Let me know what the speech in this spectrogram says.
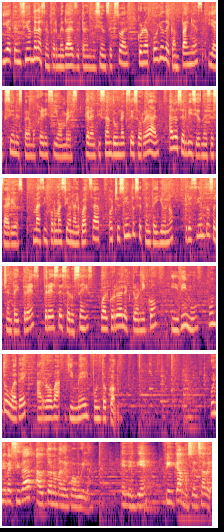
y atención de las enfermedades de transmisión sexual con apoyo de campañas y acciones para mujeres y hombres, garantizando un acceso real a los servicios necesarios. Más información al WhatsApp 871 383 1306 o al correo electrónico idimu.wadec.gmail.com. Universidad Autónoma de Coahuila. En el bien, fincamos el saber.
